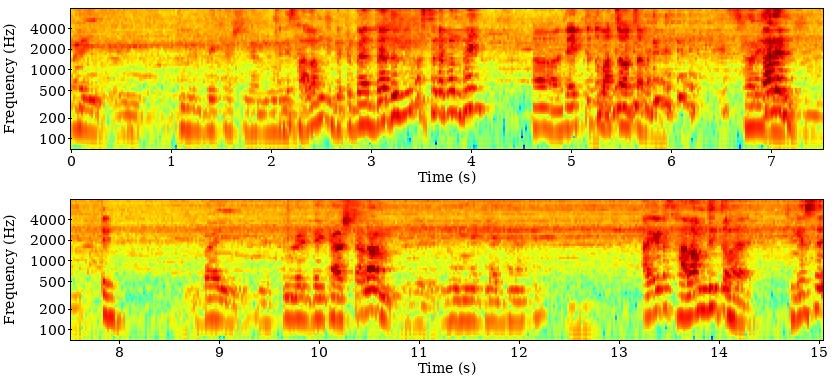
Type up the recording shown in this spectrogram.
ভাই ওই টুলেট দেখে আসছিলাম আগে সালাম দিবে একটা বেদ বেদবি করছেন এখন ভাই? হ্যাঁ দেখতে তো বাচ্চা বাচ্চা লাগে। Sorry Karen. ভাই টুলেট দেখে আসছিলাম রুমমেট লাগবে নাকি? আগে একটা সালাম দিতে হয় ঠিক আছে?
